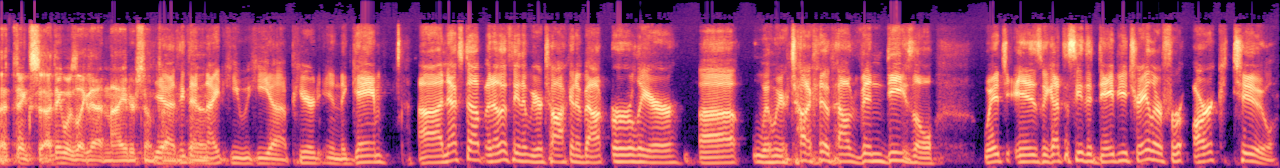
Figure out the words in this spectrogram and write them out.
I think so. I think it was like that night or something. Yeah, I think that night he he uh, appeared in the game. Uh, next up, another thing that we were talking about earlier uh, when we were talking about Vin Diesel, which is we got to see the debut trailer for Ark Two.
